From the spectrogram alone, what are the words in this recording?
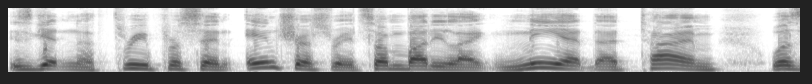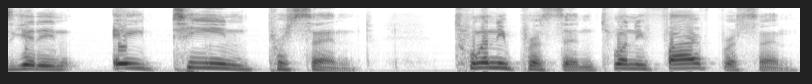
is getting a 3% interest rate, somebody like me at that time was getting 18%, 20%, 25%.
